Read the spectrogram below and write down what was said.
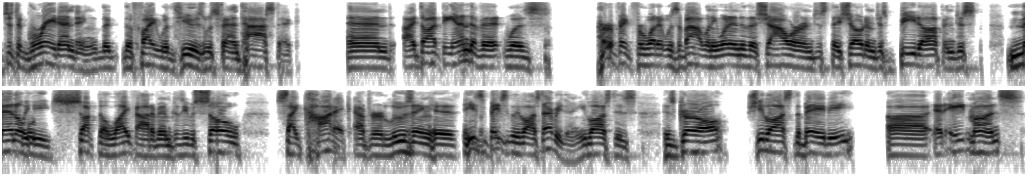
just a great ending. The the fight with Hughes was fantastic, and I thought the end of it was perfect for what it was about. When he went into the shower and just they showed him just beat up and just mentally sucked the life out of him because he was so psychotic after losing his. He's basically lost everything. He lost his his girl. She lost the baby uh, at eight months.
